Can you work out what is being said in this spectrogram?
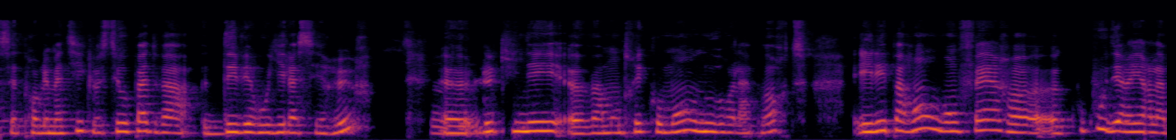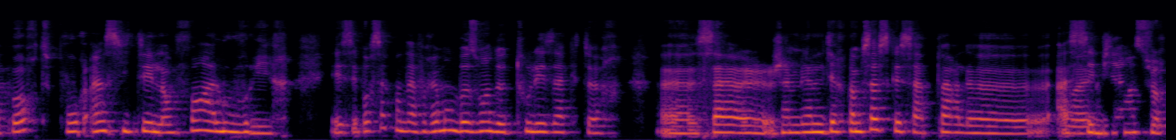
cette problématique, l'ostéopathe va déverrouiller la serrure. Euh, mhm. le kiné euh, va montrer comment on ouvre la porte et les parents vont faire euh, coucou derrière la porte pour inciter l'enfant à l'ouvrir. Et c'est pour ça qu'on a vraiment besoin de tous les acteurs. ça, j'aime bien le dire comme ça parce que ça parle assez bien sur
